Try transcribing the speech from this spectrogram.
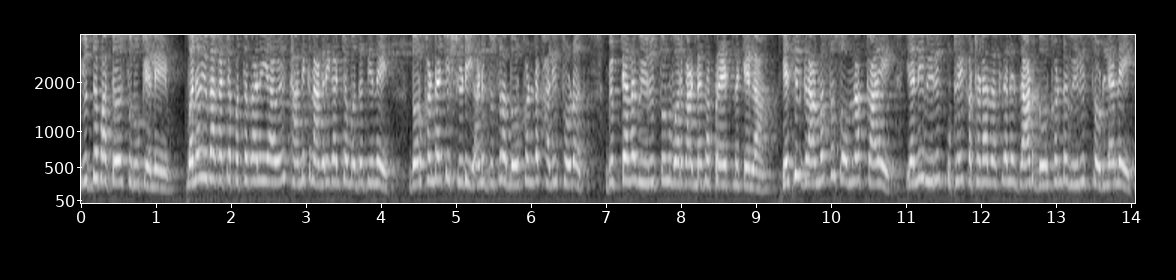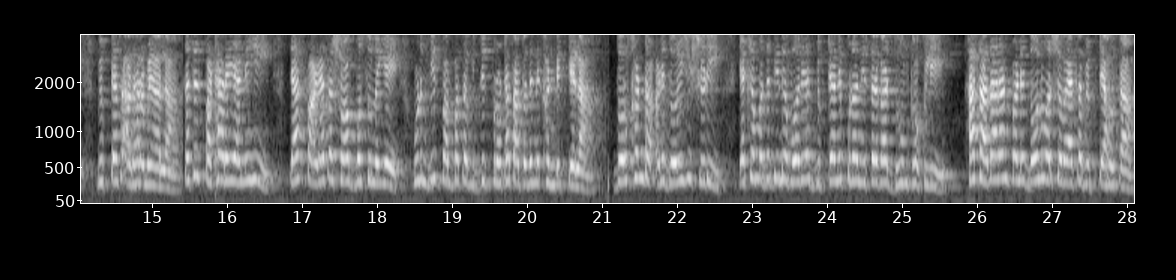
युद्ध पातळीवर सुरू केले. वन विभागाच्या पथकाने यावेळी स्थानिक नागरिकांच्या मदतीने दोरखंडाची शिडी आणि दुसरा दोरखंड खाली सोडत बिबट्याला विहिरीतून वर काढण्याचा प्रयत्न केला. येथील ग्रामस्थ सोमनाथ काळे यांनी विहिरीत कुठेही कठडा नसल्याने जाड दोरखंड विहिरीत सोडल्याने बिबट्यास आधार मिळाला. तसेच पठारे यांनीही त्यास पाण्याचा शॉक बसू नये म्हणून वीज पंपाचा विद्युत पुरवठा तातडीने खंडित केला. दोरखंड आणि दोरीची शिडी याच्या मदतीने वर येत बिबट्याने पुन्हा निसर्गात धूम ठोकली. हा साधारणपणे दोन वर्ष वयाचा बिबट्या होता.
